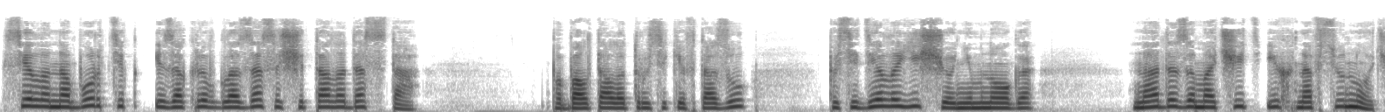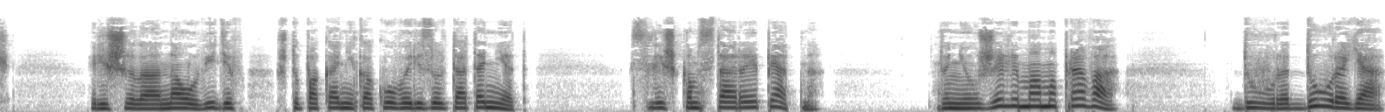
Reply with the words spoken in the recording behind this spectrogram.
Села на бортик и, закрыв глаза, сосчитала до ста. Поболтала трусики в тазу, посидела еще немного. Надо замочить их на всю ночь, — решила она, увидев, что пока никакого результата нет — Слишком старые пятна. Но неужели мама права? Дура, дура я.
